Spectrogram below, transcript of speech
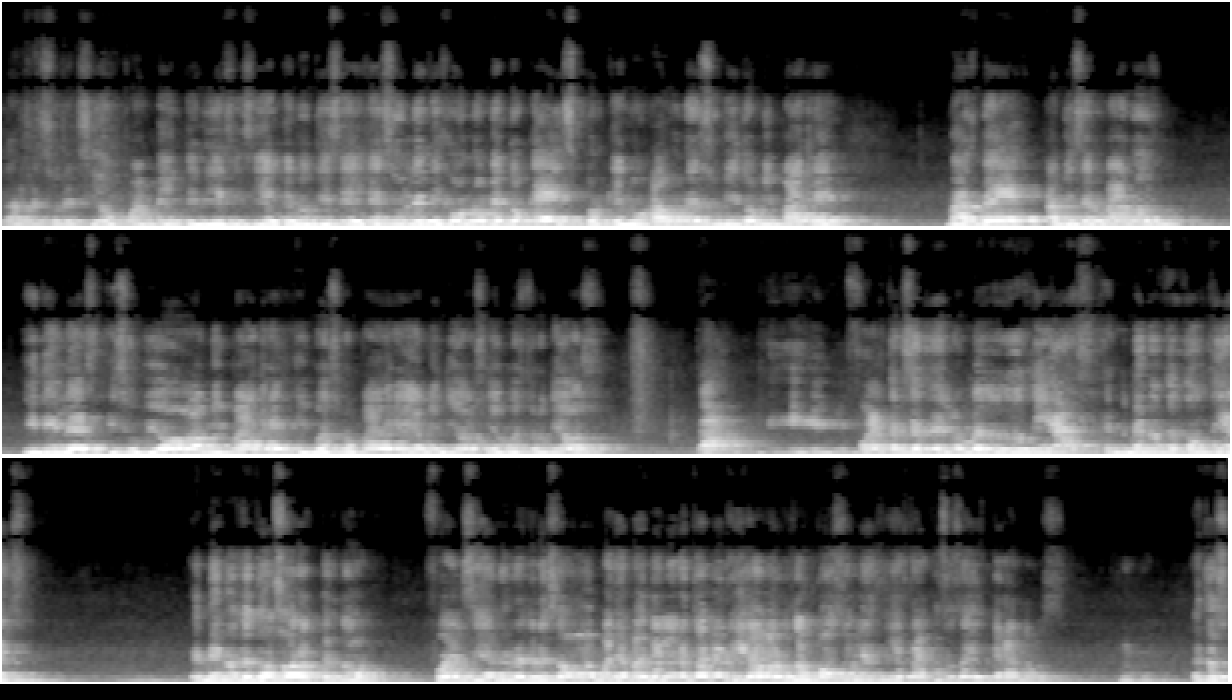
la resurrección, Juan 20, 17 nos dice, Jesús le dijo, no me toquéis porque no, aún he subido a mi Padre, mas ve a mis hermanos y diles, y subió a mi Padre y vuestro Padre y a mi Dios y a vuestro Dios. Y, fue el tercer día en menos de dos días, en menos de dos días, en menos de dos horas, perdón fue al cielo y regresó. María Magdalena todavía no llegaba a los apóstoles y ya estaba Jesús ahí esperándolos. Entonces,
